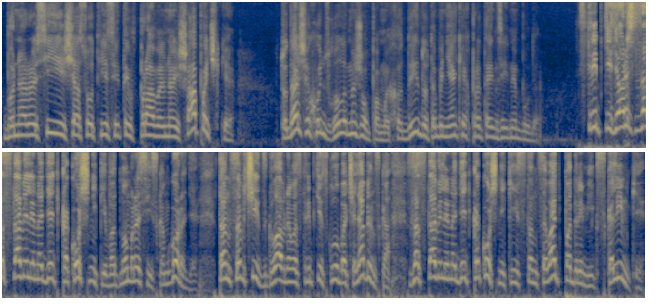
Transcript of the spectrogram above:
бо на Росії зараз, от якщо ти в правильної шапочці, то далі хоч з голими жопами ходи, до тебе ніяких претензій не буде. Стриптизерш заставили надеть кокошники в одном российском городе. Танцовщиц главного стриптиз-клуба Челябинска заставили надеть кокошники и станцевать под ремикс «Калинки».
